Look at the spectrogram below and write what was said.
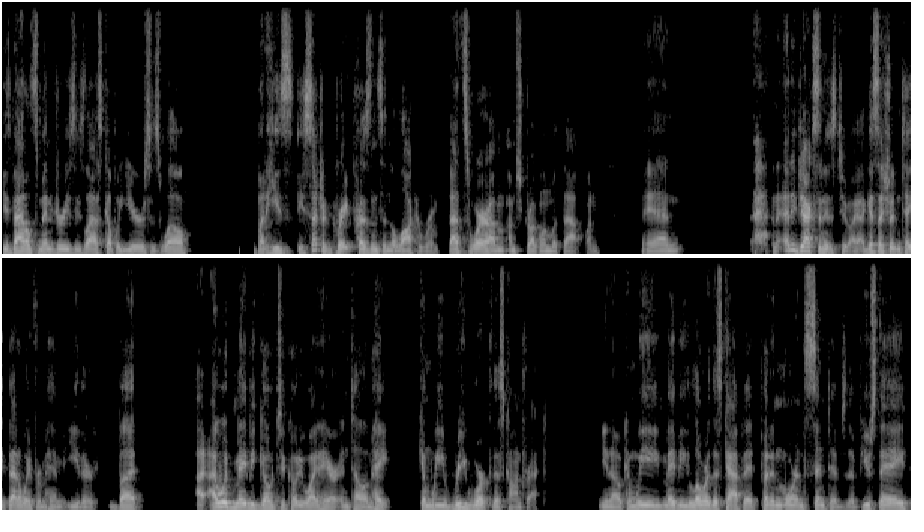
He's battled some injuries these last couple years as well, but he's he's such a great presence in the locker room. That's where I'm I'm struggling with that one, and and Eddie Jackson is too. I, I guess I shouldn't take that away from him either, but I, I would maybe go to Cody Whitehair and tell him, hey, can we rework this contract? You know, can we maybe lower this cap it, put in more incentives? If you stay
